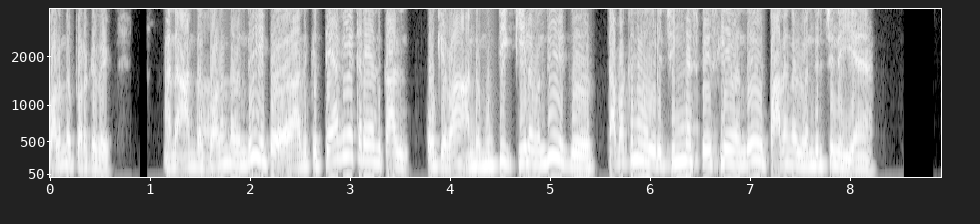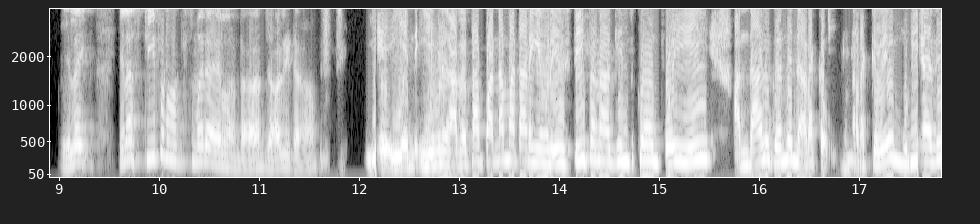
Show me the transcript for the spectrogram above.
குழந்தை பிறக்குது. அந்த அந்த. குழந்தை வந்து இப்போ அதுக்கு தேவையே கிடையாது கால் ஓகேவா அந்த முட்டி கீழே வந்து டபக்குன்னு ஒரு சின்ன ஸ்பேஸ்லயே வந்து பாதங்கள் வந்துருச்சுன்னு வையேன் இல்ல ஏன்னா ஸ்டீஃபன் ஹாக்கிஸ் மாதிரி ஆயிடலாம்டா ஜாலிடா. இவனுக்கு அதைத்தான் பண்ண மாட்டானுங்க. இவனுக்கு ஸ்டீஃபன் ஹாக்கின்ஸ்க்கும் போய் அந்த ஆளுக்கு வந்து நடக்க நடக்கவே முடியாது.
